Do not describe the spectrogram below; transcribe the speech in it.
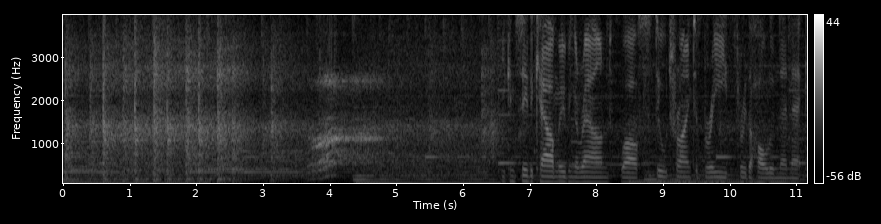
You can see the cow moving around while still trying to breathe through the hole in their neck.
